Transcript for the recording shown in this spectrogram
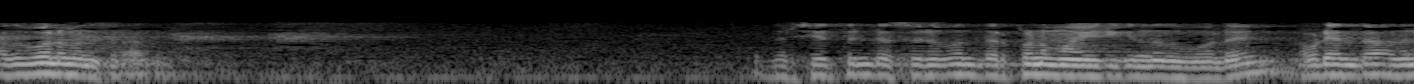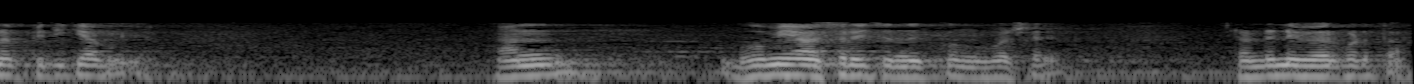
അതുപോലെ മനസ്സിലാക്കും ദൃശ്യത്തിന്റെ സ്വരൂപം ദർപ്പണമായിരിക്കുന്നത് പോലെ അവിടെ എന്താ അതിനെ പിരിക്കാൻ വയ്യ ഞാൻ ഭൂമിയെ ആശ്രയിച്ച് നിൽക്കുന്നു പക്ഷെ രണ്ടിനെ വേർപെടുത്താം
